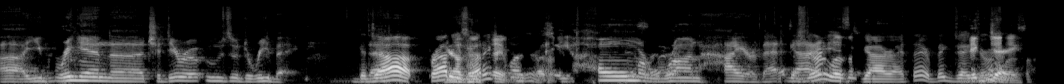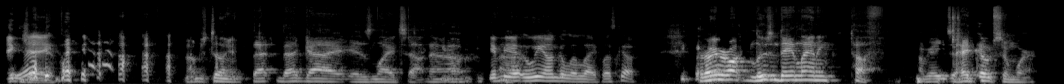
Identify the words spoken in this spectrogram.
Uh, you bring in uh, Chidera Uzo-Diribe, Good That- job, proud of you, gonna buddy. say, a home Yes, run hire. That That's a guy, journalism guy right there, Big J. Big J. Big Yeah. J. I'm just telling you that that guy is lights out. Now, Give me a Uyungala leg. Let's go. Wrong, losing Dan Lanning, tough. Okay, he's a head coach somewhere.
